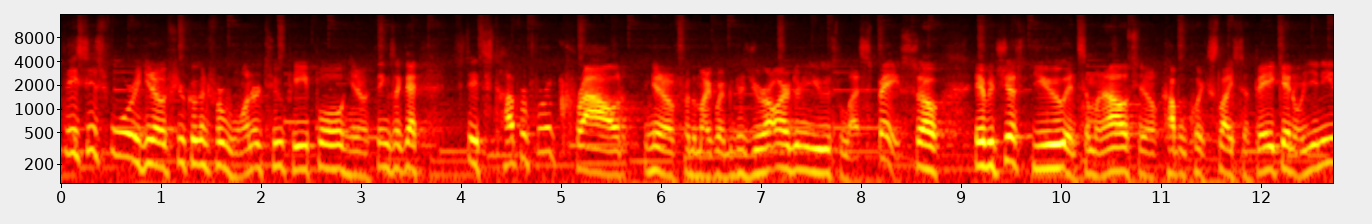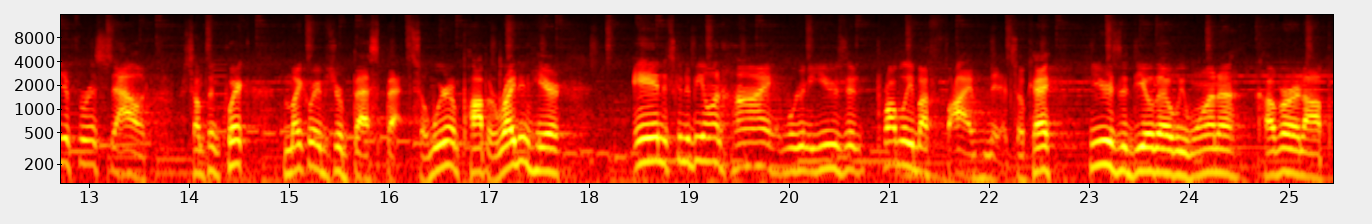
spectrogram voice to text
This is for, you know, if you're cooking for one or two people, you know, things like that. It's tougher for a crowd, you know, for the microwave because you are going to use less space. So if it's just you and someone else, you know, a couple quick slices of bacon, or you need it for a salad or something quick, the microwave is your best bet. So we're going to pop it right in here and it's going to be on high. We're going to use it probably about five minutes, okay? Here's the deal though, we want to cover it up.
